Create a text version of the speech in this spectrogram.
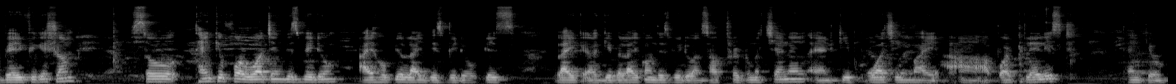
verification. So thank you for watching this video. I hope you like this video. Please like uh, give a like on this video and subscribe to my channel and keep watching my uh, upwork playlist. Thank you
